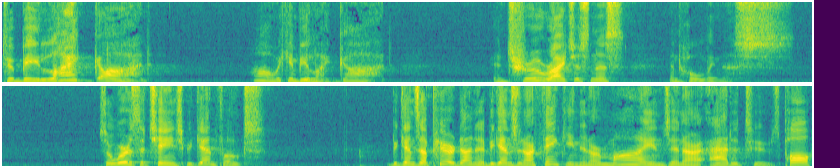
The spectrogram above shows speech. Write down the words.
to be like God. Oh, we can be like God in true righteousness and holiness. So, where does the change begin, folks? Begins up here, doesn't it? It begins in our thinking, in our minds, in our attitudes. Paul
